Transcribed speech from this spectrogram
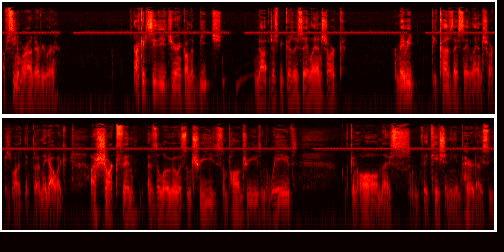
I've seen them around everywhere. I could see these drink on the beach, not just because they say land shark. Or maybe because they say land shark is why I think that. And they got like a shark fin as the logo with some trees, some palm trees, and the waves. Looking all nice and vacationy and paradisey.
